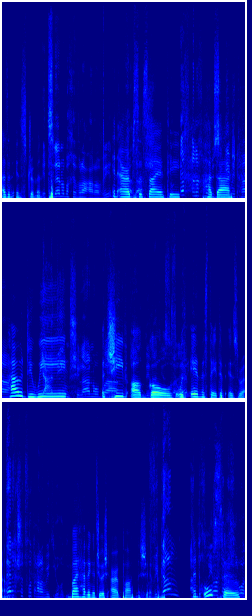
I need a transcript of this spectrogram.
as an instrument. In Arab society, Hadash, how do we achieve our goals within the State of Israel? By having a Jewish Arab partnership. And also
